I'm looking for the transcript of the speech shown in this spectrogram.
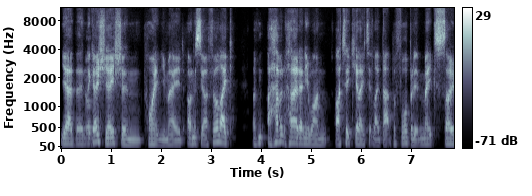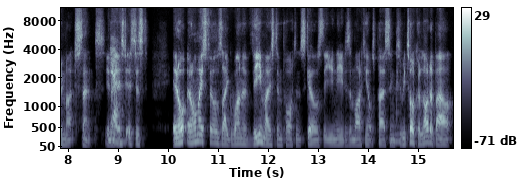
Yeah, the negotiation point you made, honestly, I feel like I've, I haven't heard anyone articulate it like that before, but it makes so much sense. You know, yeah. it's, it's just, it, it almost feels like one of the most important skills that you need as a marketing ops person because mm-hmm. we talk a lot about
